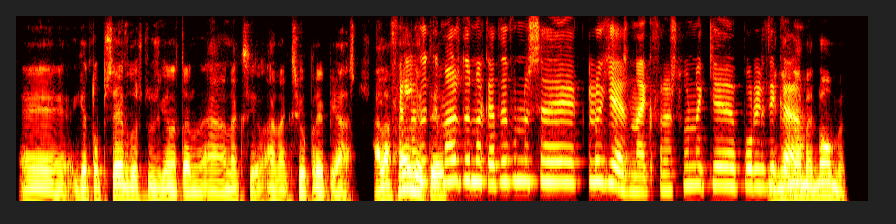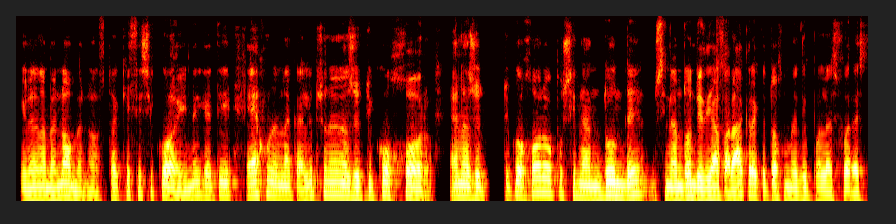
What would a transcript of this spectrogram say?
ε, για το ψεύδος τους, για την αναξιο, αναξιοπρέπειά τους. Αλλά φαίνεται. Αλλά ετοιμάζονται να κατέβουν σε εκλογές, να εκφραστούν και πολιτικά. Είναι αναμενόμενο. Είναι αναμενόμενο αυτό και φυσικό είναι γιατί έχουν να ανακαλύψουν ένα ζωτικό χώρο. Ένα ζωτικό χώρο που συναντούνται, συναντώνται διάφορα άκρα και το έχουμε δει πολλές φορές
